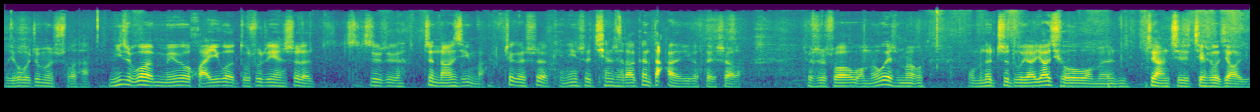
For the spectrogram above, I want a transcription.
我就会这么说他。你只不过没有怀疑过读书这件事的这这这个正当性吧，这个事肯定是牵扯到更大的一个回事了，就是说我们为什么我们的制度要要求我们这样去接受教育，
